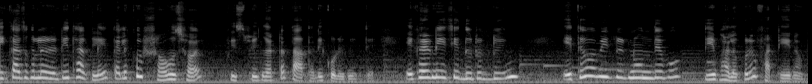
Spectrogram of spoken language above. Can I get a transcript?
এই কাজগুলো রেডি থাকলে তাহলে খুব সহজ হয় ফিশ ফিঙ্গারটা তাড়াতাড়ি করে নিতে। এখানে নিয়েছি দুটো ডিম। এতেও আমি একটু নুন দেবো, দিয়ে ভালো করে ফাটিয়ে নেব।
